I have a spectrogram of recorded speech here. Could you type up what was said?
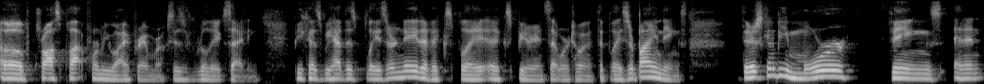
of cross-platform UI frameworks is really exciting because we have this Blazor native experience that we're talking with the Blazor bindings. There's going to be more things and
